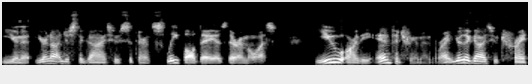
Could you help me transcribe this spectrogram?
unit. You're not just the guys who sit there and sleep all day as their MOS. You are the infantrymen, right? You're the guys who train.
